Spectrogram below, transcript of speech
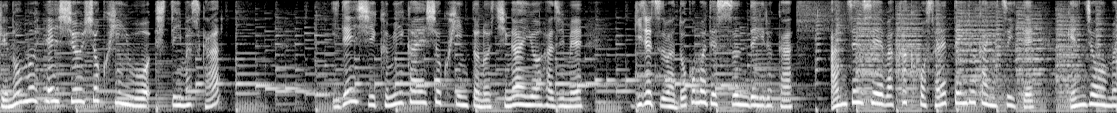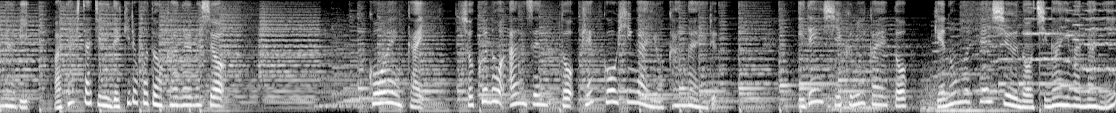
ゲノム編集食品を知っていますか？遺伝子組み換え食品との違いをはじめ技術はどこまで進んでいるか安全性は確保されているかについて現状を学び私たちにできることを考えましょう。講演会食の安全と健康被害を考える。遺伝子組み換えとゲノム編集の違いは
